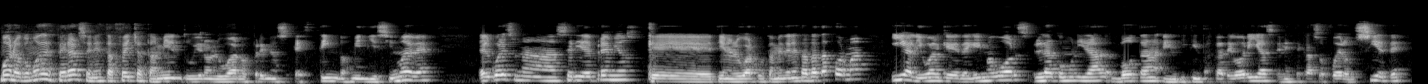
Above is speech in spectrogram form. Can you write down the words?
Bueno, como de esperarse, en estas fechas también tuvieron lugar los premios Steam 2019 el cual es una serie de premios que tiene lugar justamente en esta plataforma y al igual que The Game Awards, la comunidad vota en distintas categorías, en este caso fueron 7.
